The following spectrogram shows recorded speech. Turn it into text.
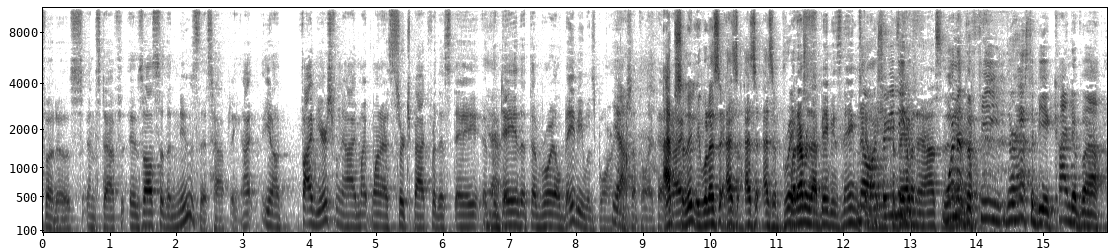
photos and stuff is also the news that's happening. I, you know, five years from now, I might want to search back for this day, Yeah. the day that the royal baby was born, Yeah. or something like that. right? Absolutely. Well, as, as, as, as a Brit. Whatever that baby's name's No, so be, you they need a, one of the name. feed. There has to be a kind of a,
